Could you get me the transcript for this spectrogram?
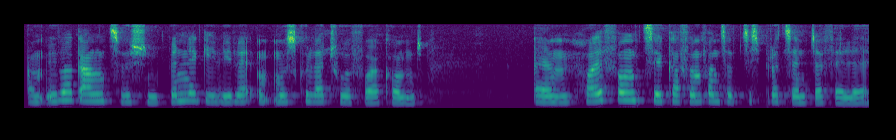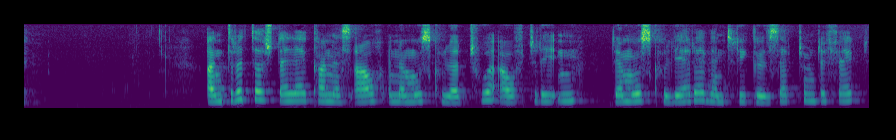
am Übergang zwischen Bindegewebe und Muskulatur vorkommt. Ähm, Häufung ca. 75% der Fälle. An dritter Stelle kann es auch in der Muskulatur auftreten. Der muskuläre Ventrikelseptumdefekt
